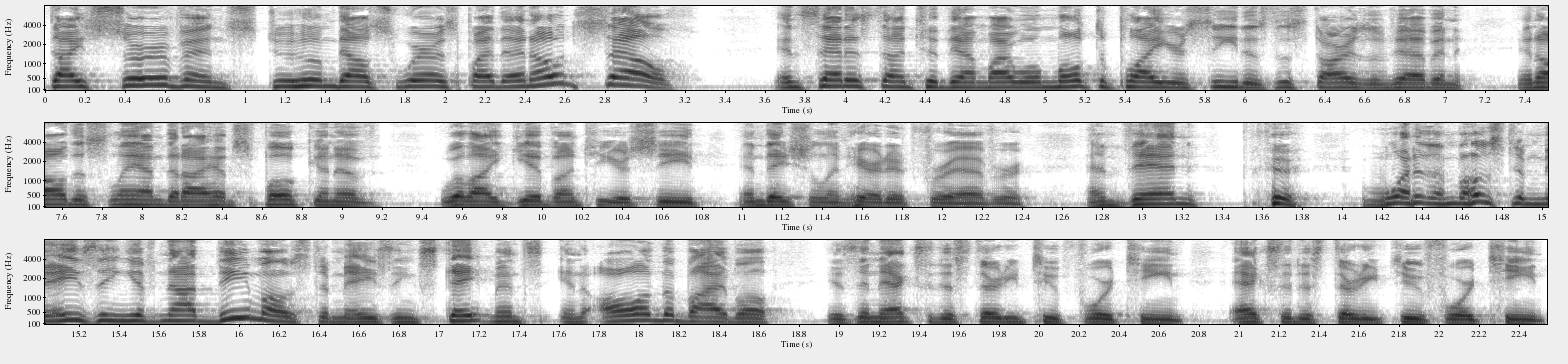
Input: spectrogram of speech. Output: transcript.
thy servants, to whom thou swearest by thine own self, and saidst unto them, I will multiply your seed as the stars of heaven, and all this land that I have spoken of will I give unto your seed, and they shall inherit it forever. And then, one of the most amazing, if not the most amazing statements in all of the Bible is in Exodus 32 14. Exodus 32 14.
